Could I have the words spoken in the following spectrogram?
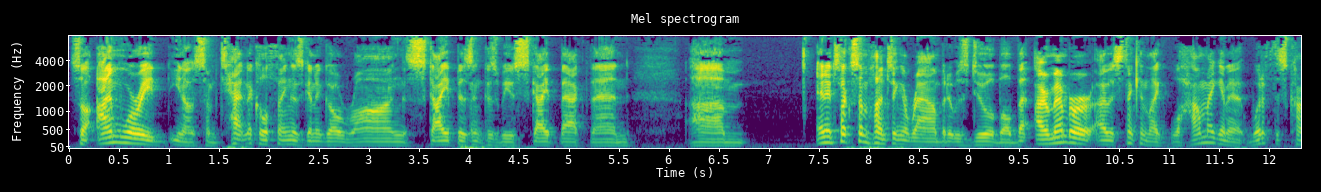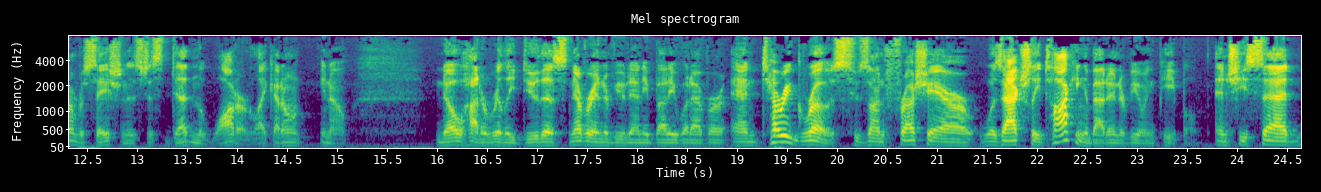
So I'm worried, you know, some technical thing is going to go wrong. Skype isn't because we used Skype back then. Um, and it took some hunting around, but it was doable. But I remember I was thinking, like, well, how am I going to, what if this conversation is just dead in the water? Like, I don't, you know, know how to really do this, never interviewed anybody, whatever. And Terry Gross, who's on Fresh Air, was actually talking about interviewing people. And she said,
